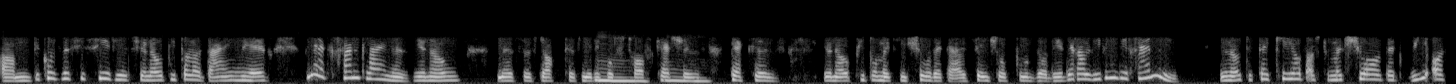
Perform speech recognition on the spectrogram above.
Um, because this is serious, you know, people are dying. We have we have frontliners, you know, nurses, doctors, medical mm, staff, cashiers, mm. packers, you know, people making sure that our essential foods are there. They are leaving their families, you know, to take care of us, to make sure that we are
